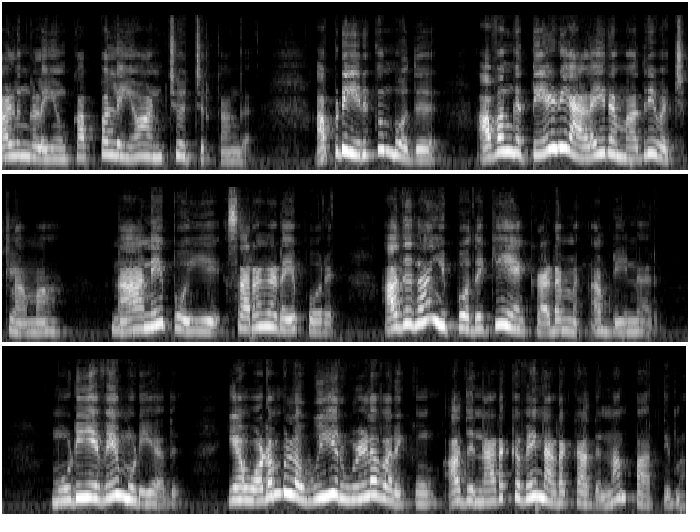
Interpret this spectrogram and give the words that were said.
ஆளுங்களையும் கப்பலையும் அனுப்பிச்சி வச்சுருக்காங்க. அப்படி இருக்கும்போது அவங்க தேடி அலையிற மாதிரி வச்சுக்கலாமா? நானே போய் சரணடைய போகிறேன் அதுதான் இப்போதைக்கு என் கடமை அப்படின்னாரு. முடியவே முடியாது. என் உடம்புல உயிர் உள்ள வரைக்கும் அது நடக்கவே நடக்காதுன்னா பார்த்திமா.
